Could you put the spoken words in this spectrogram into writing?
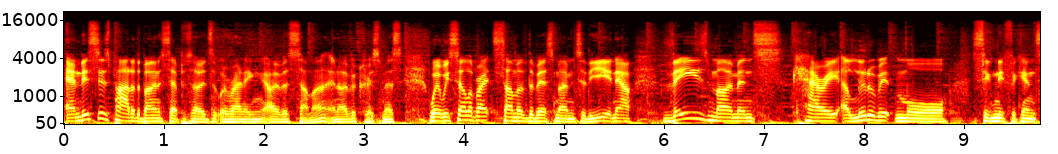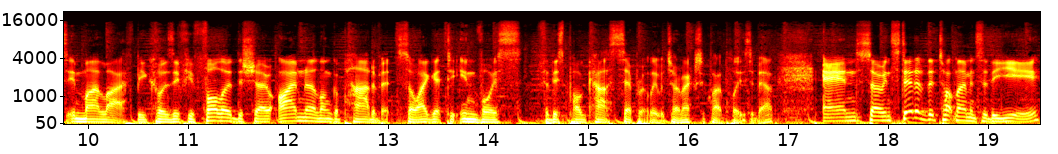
And this is part of the bonus episodes that we're running over summer and over Christmas, where we celebrate some of the best moments of the year. Now, these moments carry a little bit more significance in my life because if you followed the show, I'm no longer part of it. So I get to invoice for this podcast separately, which I'm actually quite pleased about. And so instead of the top moments of the year,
